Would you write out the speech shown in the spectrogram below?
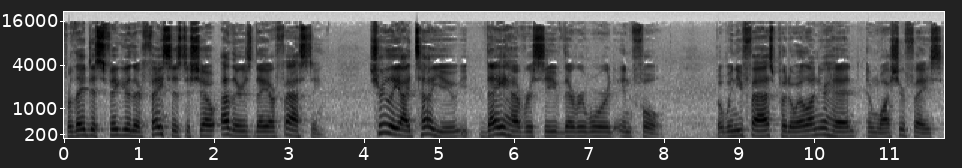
for they disfigure their faces to show others they are fasting. Truly, I tell you, they have received their reward in full. But when you fast, put oil on your head and wash your face,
